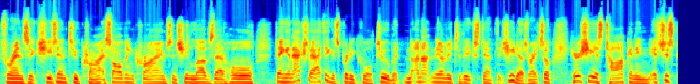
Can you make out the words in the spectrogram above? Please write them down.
forensics. She's into crime, solving crimes, and she loves that whole thing. And actually, I think it's pretty cool too, but not nearly to the extent that she does, right? So here she is talking, and it's just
